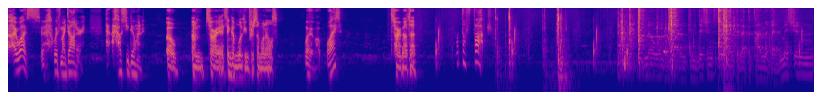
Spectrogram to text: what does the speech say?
I was, uh, with my daughter. H- how's she doing? Oh, I'm sorry. I think I'm looking for someone else. Wait, what? Sorry about that. What the fuck? No underlying conditions presented at the time of admission.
